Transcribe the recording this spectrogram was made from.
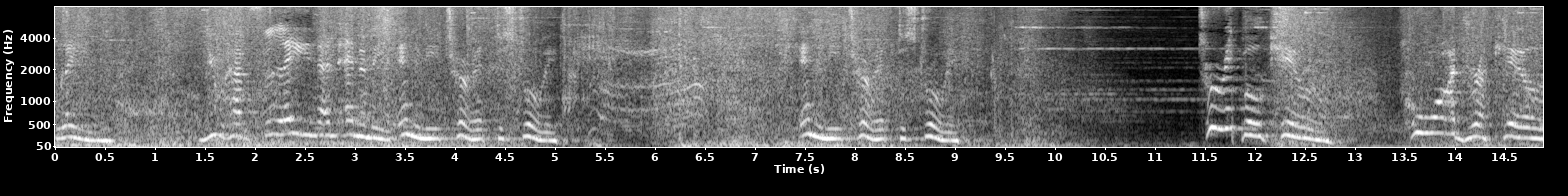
slain. You have slain an enemy. Enemy turret destroyed. Enemy turret destroyed. Triple kill. Quadra kill.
